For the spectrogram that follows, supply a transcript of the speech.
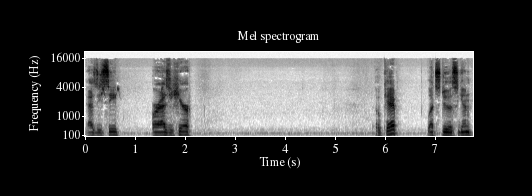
As you see, or as you hear. Okay, let's do this again.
